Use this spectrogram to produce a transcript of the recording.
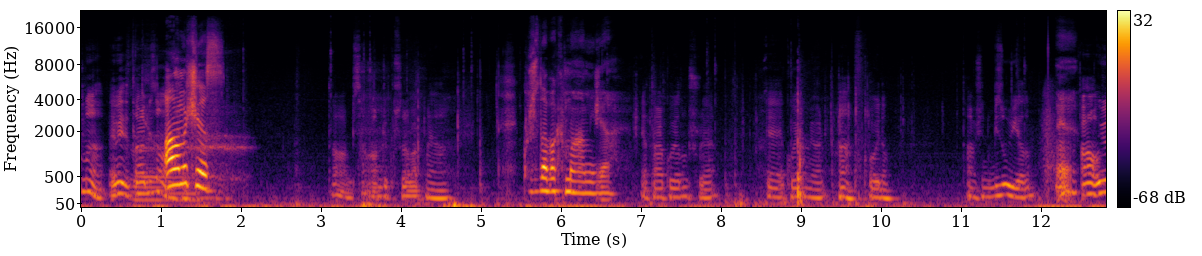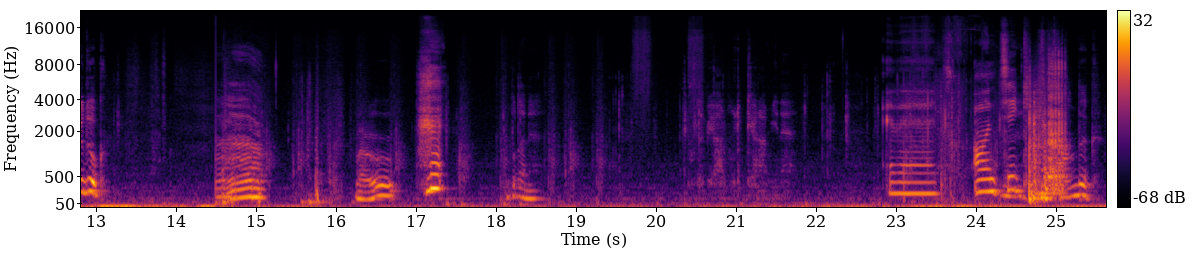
Mı? Evet yatağı biz aldık. Almışız. Tamam biz amca kusura bakma ya. Kusura bakma amca. Yatağı koyalım şuraya. Ee, koyamıyorum. Ha koydum. Tamam şimdi biz uyuyalım. Evet. Aa uyuduk. Bu da ne? Burada bir yer bulduk Kerem yine. Evet. Antik. Sandık.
